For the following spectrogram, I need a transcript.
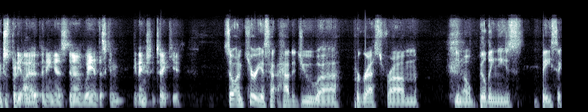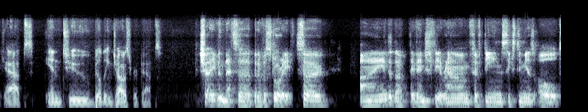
which is pretty eye opening as you know where this can eventually take you. So I'm curious, how, how did you uh, progress from you know building these basic apps into building JavaScript apps? Sure, even that's a bit of a story. So I ended up eventually around 15, 16 years old,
